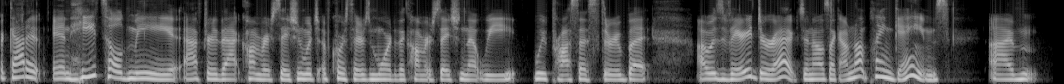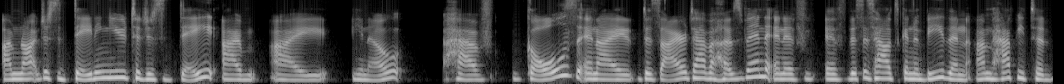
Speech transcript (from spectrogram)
I got it. And he told me after that conversation, which of course there's more to the conversation that we we process through, but I was very direct and I was like, I'm not playing games. I'm I'm not just dating you to just date. I'm I, you know, have goals and I desire to have a husband. And if if this is how it's gonna be, then I'm happy to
